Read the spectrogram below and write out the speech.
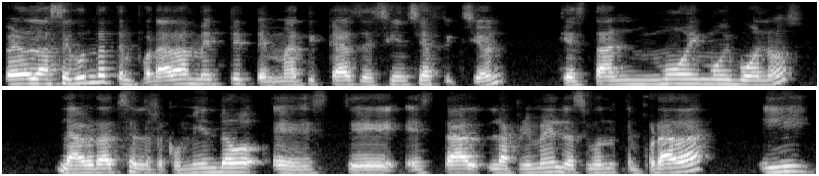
pero la segunda temporada mete temáticas de ciencia ficción que están muy, muy buenos. La verdad se les recomiendo. Este, está la primera y la segunda temporada. Y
